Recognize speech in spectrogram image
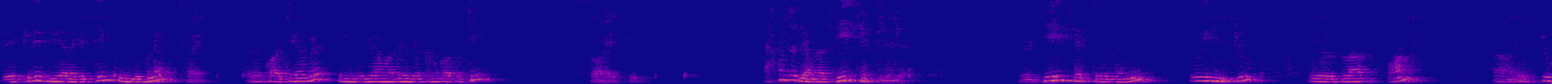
দুই কিলি দুই আর আগে তিন তিন দুগুণে ছয়। তাহলে কয়টি হবে? পি নেবে আমাদের ইলেকট্রন কতটি? ছয়টি। এখন যদি আমরা ডির ক্ষেত্রে যাই ডির ক্ষেত্রে জানি two into twelve plus one তাহলে টু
